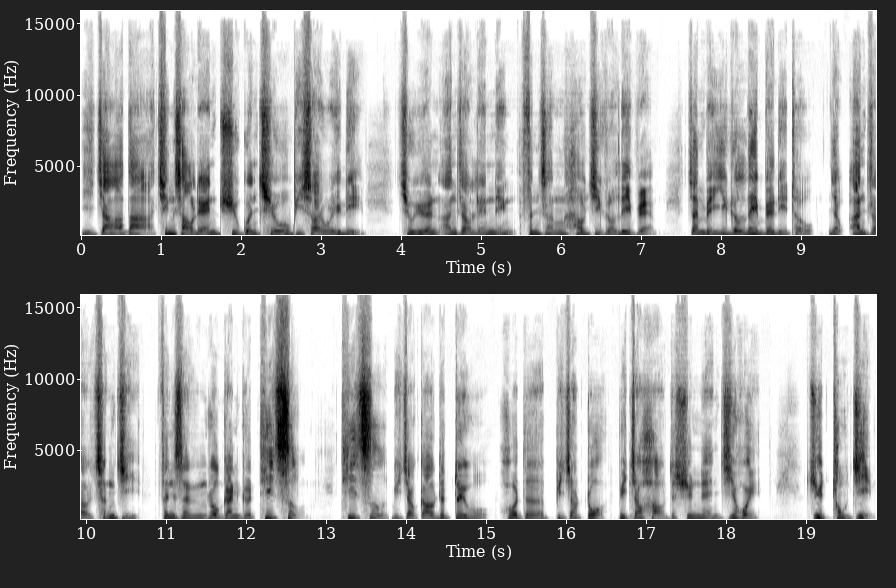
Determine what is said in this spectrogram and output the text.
以加拿大青少年曲棍球比赛为例，球员按照年龄分成好几个类别，在每一个类别里头要按照成绩分成若干个梯次，梯次比较高的队伍获得比较多、比较好的训练机会。据统计，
